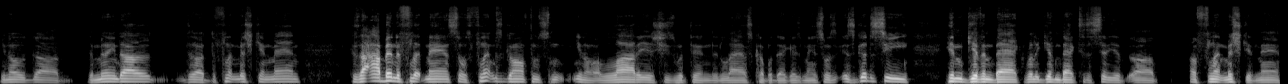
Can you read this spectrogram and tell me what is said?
You know, the the million dollar the, the Flint, Michigan man, because I've been to Flint, man. So Flint has gone through some, you know, a lot of issues within the last couple of decades, man. So it's, it's good to see him giving back, really giving back to the city of uh, of Flint, Michigan, man.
